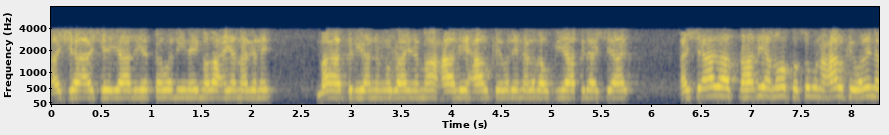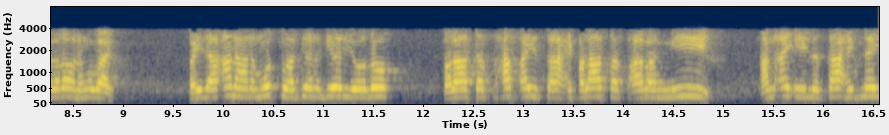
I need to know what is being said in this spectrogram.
Ashya ashayaaliya tawalinay madaxya nagani ma adri anan ogayn ma xaali xaalkay wali nagadaw fiha fi lashyaai ashyaadaas hadi anoo kasugna xaalkay wali nagadaw anan ogaay fa idaa anana mutu haddii ana geeriyoodo falaa tasxab ay saaxi falaa tasxabani an ay ila saaxibnay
